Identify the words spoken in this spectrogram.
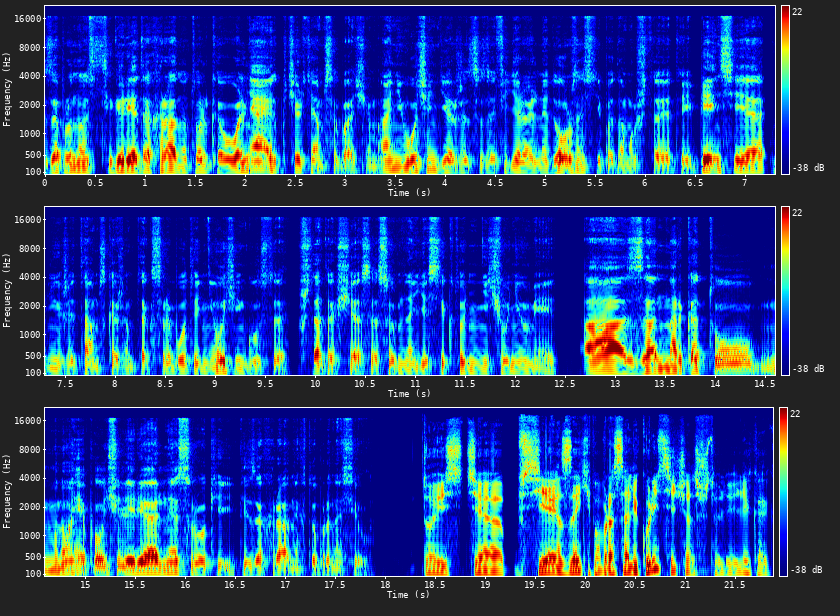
За пронос сигарет охрану только увольняют к чертям собачьим. Они очень держатся за федеральные должности, потому что это и пенсия. У них же там, скажем так, с работой не очень густо в Штатах сейчас, особенно если кто ничего не умеет. А за наркоту многие получили реальные сроки из охраны, кто проносил. То есть э, все зэки побросали курить сейчас, что ли, или как?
